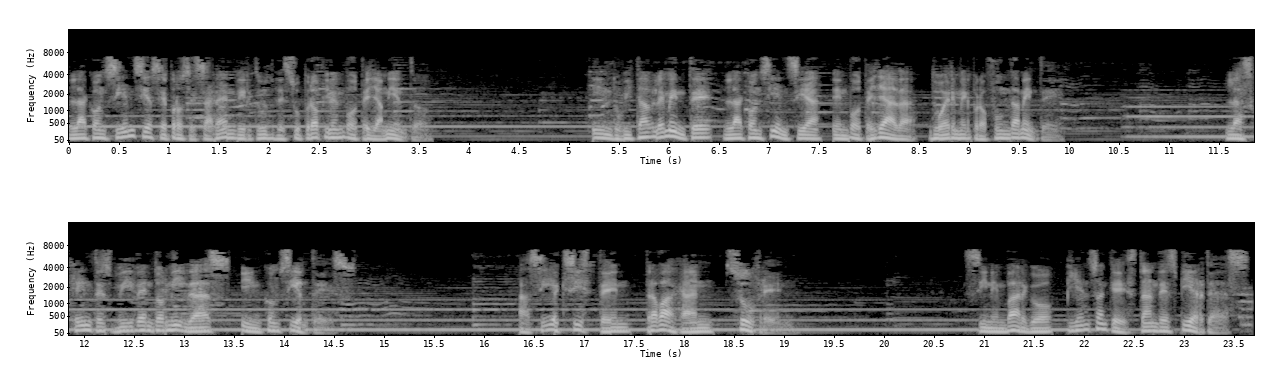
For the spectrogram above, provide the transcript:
la conciencia se procesará en virtud de su propio embotellamiento. Indubitablemente, la conciencia, embotellada, duerme profundamente. Las gentes viven dormidas, inconscientes. Así existen, trabajan, sufren. Sin embargo, piensan que están despiertas.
